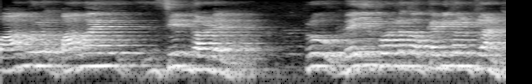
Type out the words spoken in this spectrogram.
పాములు పామాయిల్ సీడ్ గార్డెన్. రూ వెయ్యి కోట్లతో కెమికల్ ప్లాంట్.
